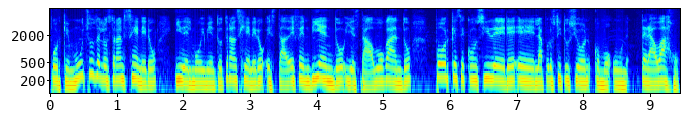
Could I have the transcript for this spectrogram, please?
porque muchos de los transgénero y del movimiento transgénero está defendiendo y está abogando porque se considere eh, la prostitución como un trabajo,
